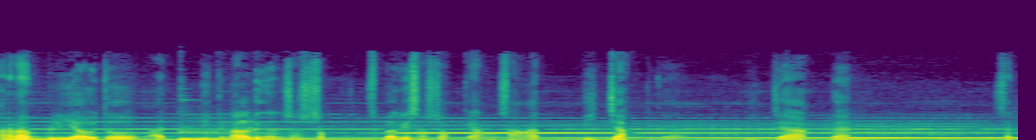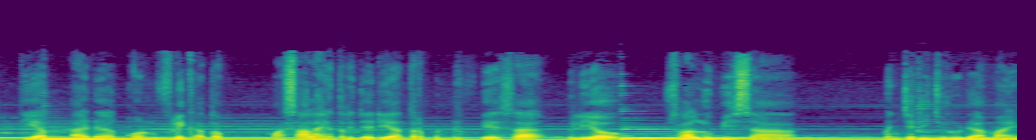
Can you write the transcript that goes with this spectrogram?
Karena beliau itu dikenal dengan sosok sebagai sosok yang sangat bijak gitu ya. Bijak dan setiap ada konflik atau masalah yang terjadi antar penduduk desa beliau selalu bisa menjadi juru damai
